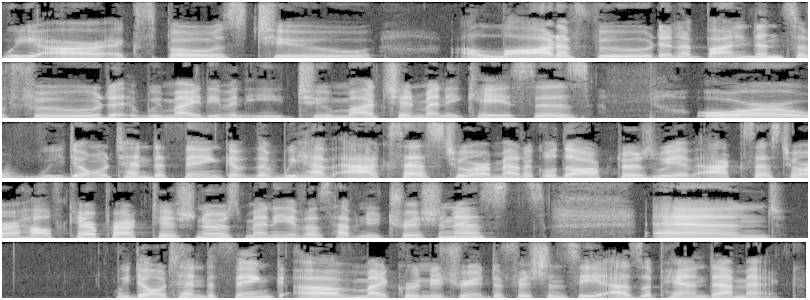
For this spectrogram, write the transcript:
we are exposed to a lot of food, an abundance of food. We might even eat too much in many cases. Or we don't tend to think of that we have access to our medical doctors, we have access to our healthcare practitioners. Many of us have nutritionists. And we don't tend to think of micronutrient deficiency as a pandemic.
